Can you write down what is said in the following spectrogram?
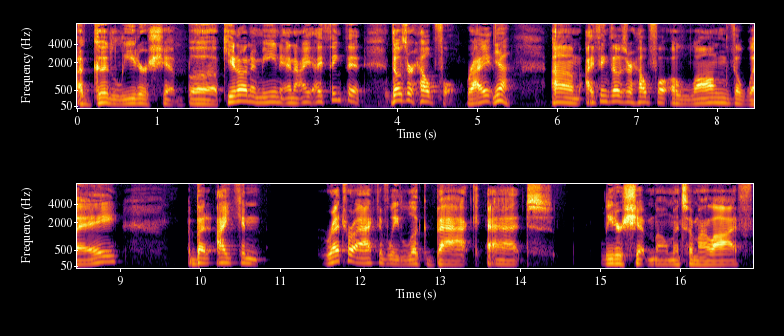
a good leadership book. You know what I mean? And I, I think that those are helpful, right? Yeah. Um, I think those are helpful along the way, but I can retroactively look back at leadership moments of my life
